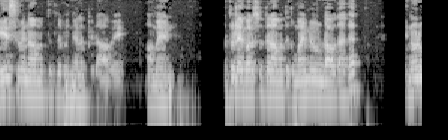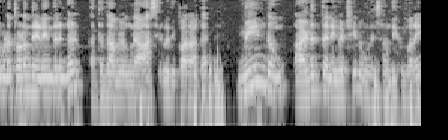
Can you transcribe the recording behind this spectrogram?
இயேசுவின் நாமத்தில் எங்களை பிதாவே. அமேன் அத்துடைய பரிசுத்த நாமத்துக்கு மகிமை உண்டாவதாக. என்னோடு கூட தொடர்ந்து இணைந்திருங்கள். அத்த தாமே உங்களை ஆசீர்வதிப்பாராக. மீண்டும் அடுத்த நிகழ்ச்சியில் உங்களை சந்திக்கும் வரை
